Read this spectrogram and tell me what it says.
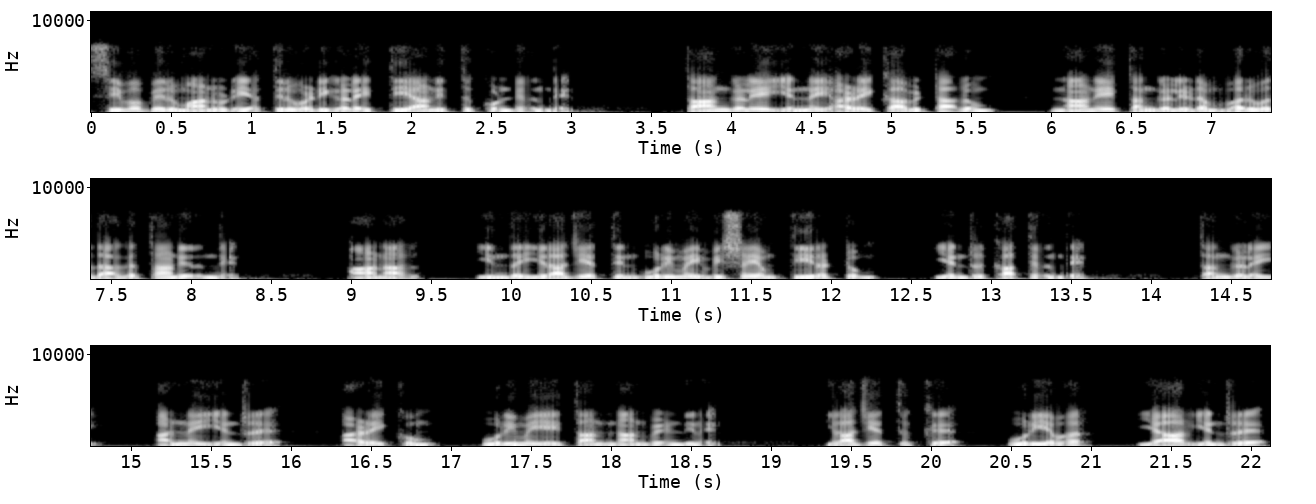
சிவபெருமானுடைய திருவடிகளை தியானித்துக் கொண்டிருந்தேன். தாங்களே என்னை அழைக்காவிட்டாலும் நானே தங்களிடம் வருவதாகத்தான் இருந்தேன். ஆனால் இந்த இராஜ்யத்தின் உரிமை விஷயம் தீரட்டும் என்று காத்திருந்தேன். தங்களை அன்னை என்று அழைக்கும் உரிமையைத்தான் நான் வேண்டினேன். இராஜ்யத்துக்கு உரியவர் யார் என்று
